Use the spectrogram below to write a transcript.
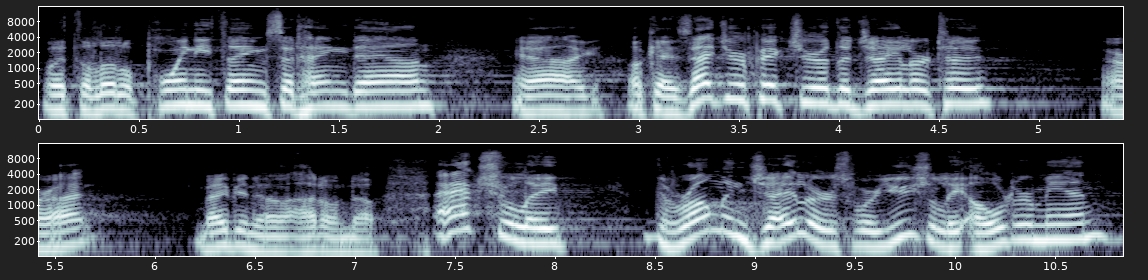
with the little pointy things that hang down. Yeah. Okay. Is that your picture of the jailer, too? All right. Maybe no. I don't know. Actually, the Roman jailers were usually older men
